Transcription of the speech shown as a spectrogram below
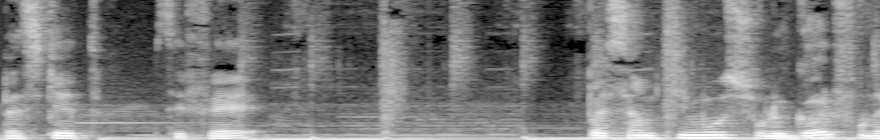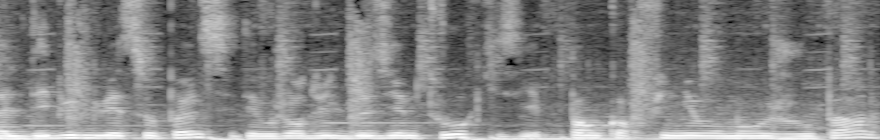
basket, c'est fait. Passer un petit mot sur le golf. On a le début de l'US Open. C'était aujourd'hui le deuxième tour qui n'est pas encore fini au moment où je vous parle.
